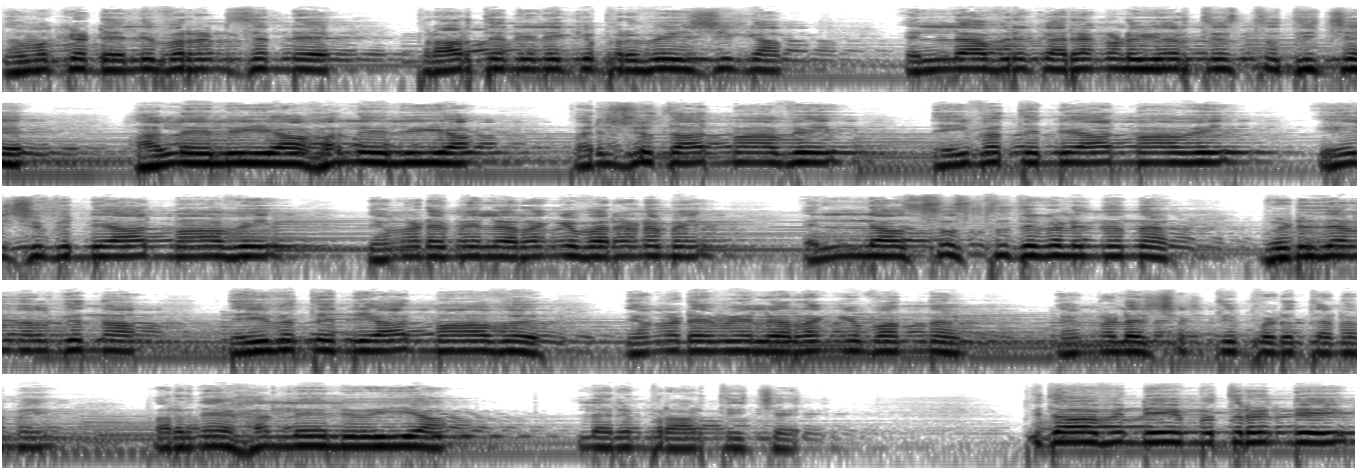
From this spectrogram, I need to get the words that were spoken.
നമുക്ക് ഡെലിവറൻസിന്റെ പ്രാർത്ഥനയിലേക്ക് പ്രവേശിക്കാം. എല്ലാവരും കരങ്ങൾ ഉയർത്തി സ്തുതിച്ച് ഹല്ലേലൂയ ഹല്ലേലൂയ. പരിശുദ്ധാത്മാവേ ദൈവത്തിന്റെ ആത്മാവേ യേശുവിന്റെ ആത്മാവേ ഞങ്ങളുടെ മേൽ ഇറങ്ങി വരണമേ. എല്ലാ അസ്വസ്ഥതകളിൽ നിന്ന് വിടുതൽ നൽകുന്ന ദൈവത്തിന്റെ ആത്മാവ് ഞങ്ങളുടെ മേൽ ഇറങ്ങി വന്ന് ഞങ്ങളെ ശക്തിപ്പെടുത്തണമേ. പറഞ്ഞേ ഹല്ലേലൂയ. എല്ലാവരും പ്രാർത്ഥിച്ച്. പിതാവിന്റെയും പുത്രന്റെയും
